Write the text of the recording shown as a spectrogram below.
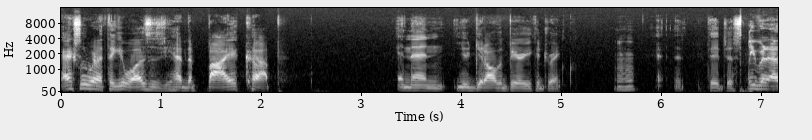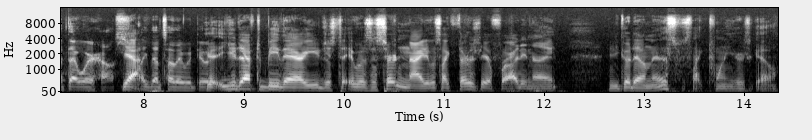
Actually, what I think it was is you had to buy a cup, and then you'd get all the beer you could drink. hmm They just Even at that warehouse. Yeah. Like that's how they would do it. You'd have to be there. You just it was a certain night. It was like Thursday or Friday night. And you go down there. This was like 20 years ago.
